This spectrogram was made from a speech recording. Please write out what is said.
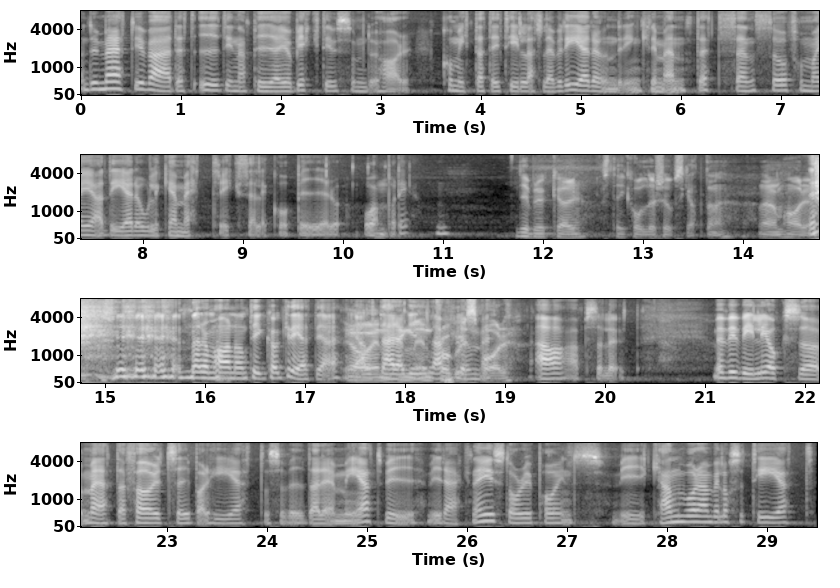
Du mäter ju värdet i dina PI-objektiv som du har committat dig till att leverera under inkrementet. Sen så får man ju addera olika metrics eller KPI ovanpå mm. det. Mm. Det brukar stakeholders uppskatta när de har När de har någonting konkret ja. ja allt en, det här agila en, progress bar. Ja absolut. Men vi vill ju också mäta förutsägbarhet och så vidare med att vi, vi räknar ju story points. Vi kan våran velocitet.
